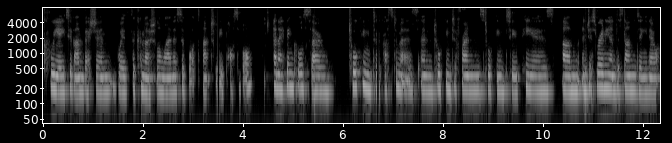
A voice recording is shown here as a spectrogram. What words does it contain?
creative ambition with the commercial awareness of what's actually possible. And I think also talking to customers and talking to friends, talking to peers, um, and just really understanding, you know,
